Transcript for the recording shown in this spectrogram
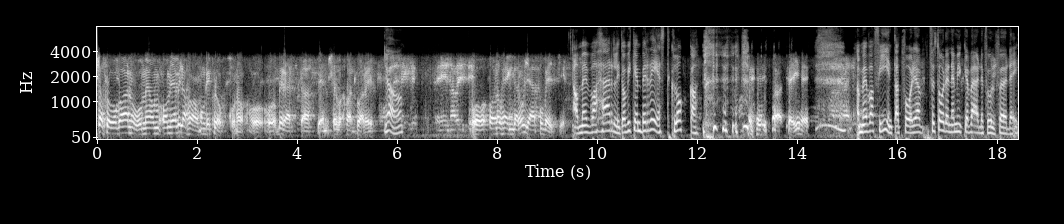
Så frågade han om, mig om, om jag ville ha de klockorna och, och, och berätta vem som hade varit. ja. Och, och nu hänger hon där på väggen. Ja, men vad härligt. Och vilken berest klocka. Ja. Ja, men vad fint att få. Jag förstår den är mycket värdefull för dig.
